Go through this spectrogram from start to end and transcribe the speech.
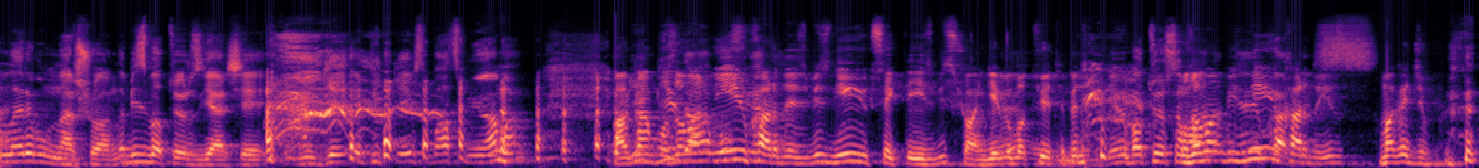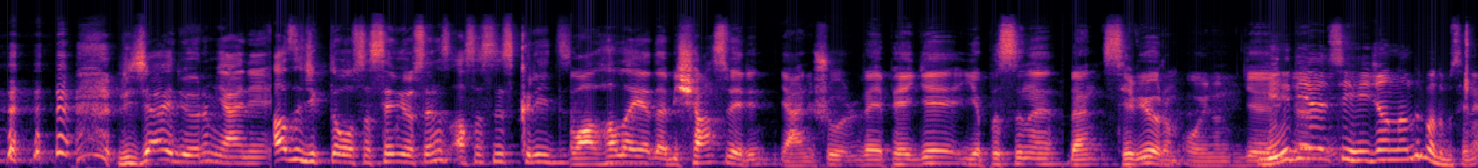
malları bunlar şu anda. Biz batıyoruz gerçi. Ge- Epic Games batmıyor ama. Hakan bir o zaman niye fiyat- yukarıdayız biz? Niye yüksekteyiz biz? Şu an gemi batıyor tepede. Gemi batıyorsa o zaman biz niye niye yukarıdayız? Magacım. Rica ediyorum yani azıcık da olsa seviyorsanız Assassin's Creed Valhalla'ya da bir şans verin. Yani şu RPG yapısını ben seviyorum oyunun. Yeni geldiği. DLC heyecanlandırmadı mı seni?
